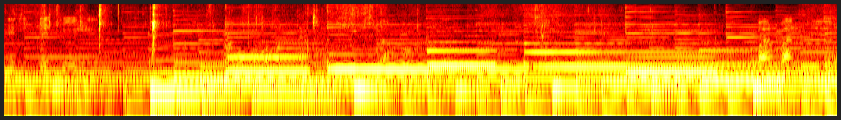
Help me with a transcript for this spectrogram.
Sepeda nih. naman.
